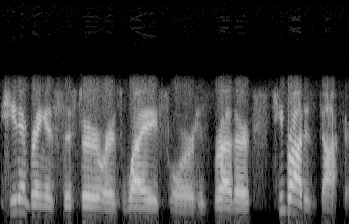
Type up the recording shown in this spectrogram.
he didn't bring his sister or his wife or his brother. He brought his doctor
